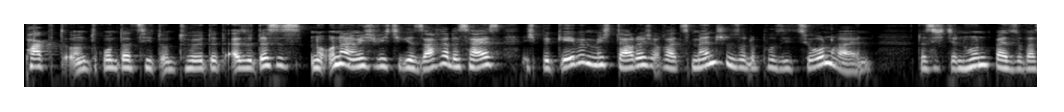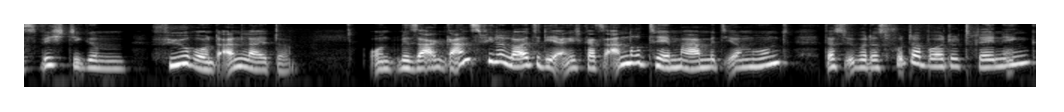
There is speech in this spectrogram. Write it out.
packt und runterzieht und tötet. Also das ist eine unheimlich wichtige Sache. Das heißt, ich begebe mich dadurch auch als Mensch in so eine Position rein, dass ich den Hund bei sowas Wichtigem führe und anleite. Und mir sagen ganz viele Leute, die eigentlich ganz andere Themen haben mit ihrem Hund, dass über das Futterbeuteltraining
